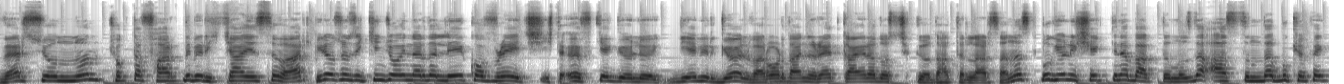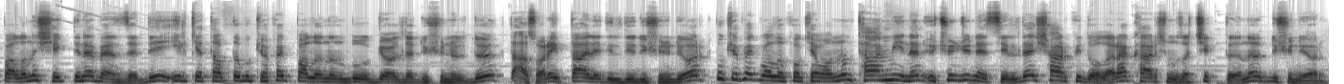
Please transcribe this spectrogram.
versiyonunun çok da farklı bir hikayesi var. Biliyorsunuz ikinci oyunlarda Lake of Rage işte Öfke Gölü diye bir göl var. Orada hani Red Gyarados çıkıyordu hatırlarsanız. Bu gölün şekline baktığımızda aslında bu köpek balığının şekline benzedi. İlk etapta bu köpek balığının bu gölde düşünüldü. Daha sonra iptal edildiği düşünülüyor. Bu köpek balığı Pokemon'un tahminen 3. nesilde Sharpie olarak karşımıza çıktığını düşünüyorum.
